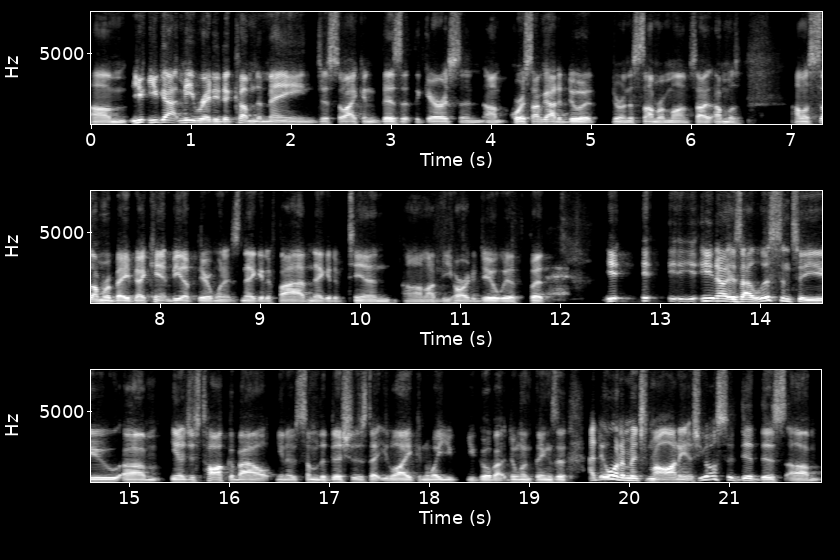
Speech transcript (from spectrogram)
um, you, you got me ready to come to Maine just so I can visit the Garrison. Um, of course, I've got to do it during the summer months. I, am a I'm a summer baby. I can't be up there when it's negative five, negative ten. Um, I'd be hard to deal with. But it, it, it, you know, as I listen to you, um, you know, just talk about you know some of the dishes that you like and the way you, you go about doing things. And I do want to mention my audience. You also did this um,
